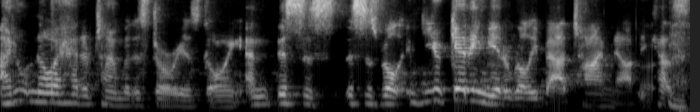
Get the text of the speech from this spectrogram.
I don't know ahead of time where the story is going. And this is this is really you're getting me at a really bad time now uh, because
